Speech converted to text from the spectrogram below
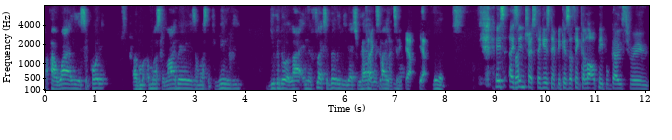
of how widely it's supported um, amongst the libraries, amongst the community you can do a lot, and the flexibility that you have. Flexibility, yeah, yeah, yeah. It's it's but, interesting, isn't it? Because I think a lot of people go through,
